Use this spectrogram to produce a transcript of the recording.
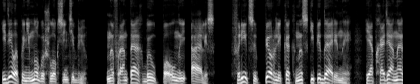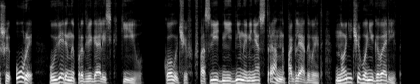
и дело понемногу шло к сентябрю. На фронтах был полный алис. Фрицы перли как наскепидаренные и, обходя наши уры, уверенно продвигались к Киеву. Колычев в последние дни на меня странно поглядывает, но ничего не говорит.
